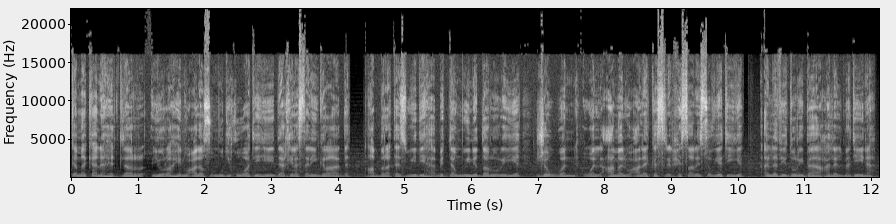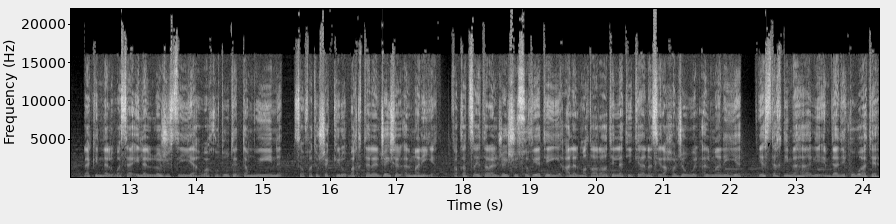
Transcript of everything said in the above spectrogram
كما كان هتلر يراهن على صمود قواته داخل ستالينغراد عبر تزويدها بالتموين الضروري جوا والعمل على كسر الحصار السوفيتي الذي ضرب على المدينة. لكن الوسائل اللوجستية وخطوط التموين سوف تشكل مقتل الجيش الألماني. فقد سيطر الجيش السوفيتي على المطارات التي كان سلاح الجو الألماني يستخدمها لإمداد قواته.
